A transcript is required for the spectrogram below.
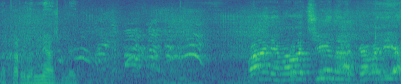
На мяч, блядь. Ваня, молодчина, кавалер!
